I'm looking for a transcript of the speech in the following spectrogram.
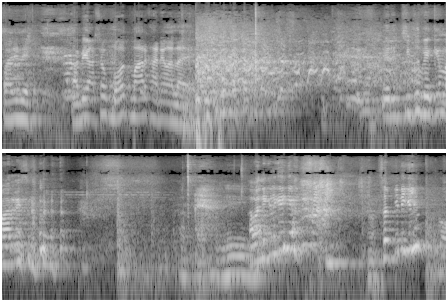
पानी दे। अभी अशोक बहुत मार खाने वाला है। तेरे चीकू फेंके मार रही हवा निकल गई क्या? सबकी निकली? हो?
